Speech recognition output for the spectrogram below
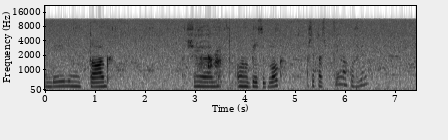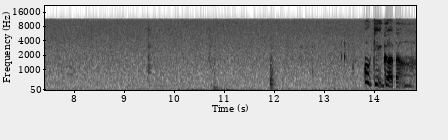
Un daily, un tag. Și un basic vlog. Așteptați puțin, acum vin. Ok, gata.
